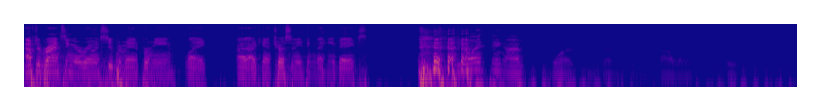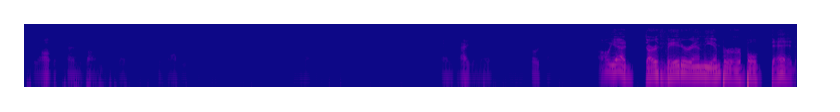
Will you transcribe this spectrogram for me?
after Bryan Singer ruined Superman for me, like I, I can't trust anything that he makes. the only thing I'm more concerned with the new Star Wars is it all depends on the villain because obviously you have a uh, antagonist and the protagonist. Oh yeah, Darth Vader and the Emperor are both dead.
